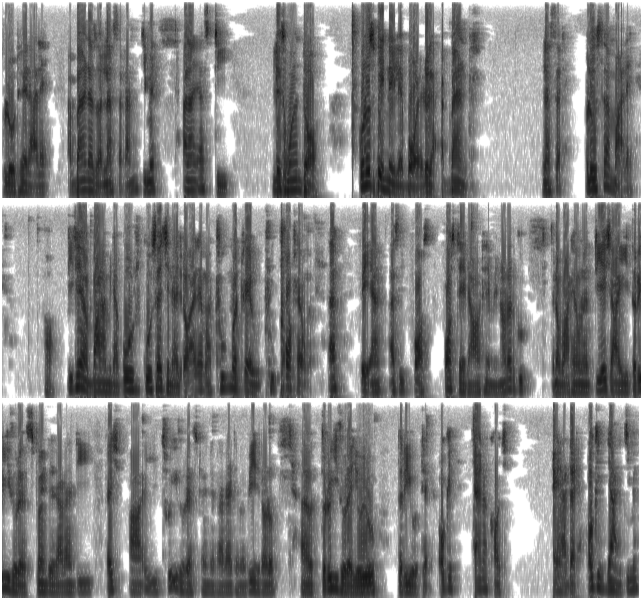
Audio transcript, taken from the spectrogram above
ဘယ်လိုထည့်တာလဲ abundance ဆိုတာလမ်းဆက်တာနော်ကြည့်မယ် list list 1 dot ကိုလို space နှိပ်လဲပေါ်တယ်တွေ့လား abundance လမ်းဆက်တယ်ဘယ်လိုဆက်မှာလဲဟောဒီထဲမှာပါရာမီတာကိုကိုဆက်ချင်တယ်ကျွန်တော်အဲ့ထဲမှာ true မထည့်ဘူး true false ထည့်အောင် f fan ac false false data ကိုထည့်မယ်နောက်တစ်ခုကျွန်တော်ဗာထည့်အောင်လဲ thre 3 ဆိုတဲ့ string data တိုင်း thre3 ဆိုတဲ့ string data တိုင်းထည့်မယ်ပြီးရင်ကျွန်တော်တို့အဲ3ဆိုတဲ့ရိုးရိုး3ကိုထည့် okay and couch error တက်တယ် okay ရတယ်ကြည့်မယ်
